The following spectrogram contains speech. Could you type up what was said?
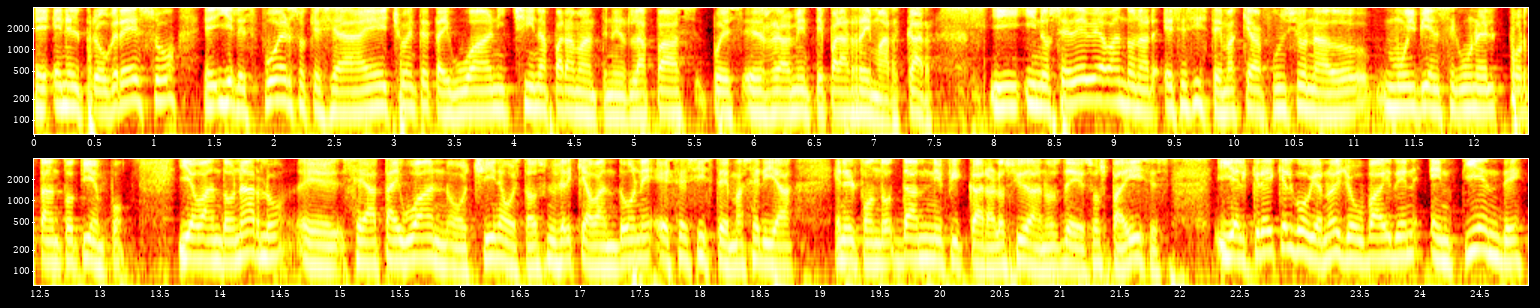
eh, en el progreso y el esfuerzo que se ha hecho entre Taiwán y China para mantener la paz, pues es realmente para remarcar. Y, y no se debe abandonar ese sistema que ha funcionado muy bien según él por tanto tiempo y abandonarlo, sea Taiwán o China o Estados Unidos el que abandone ese sistema sería en el fondo damnificar a los ciudadanos de esos países. Y él cree que el gobierno de Joe Biden entiende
